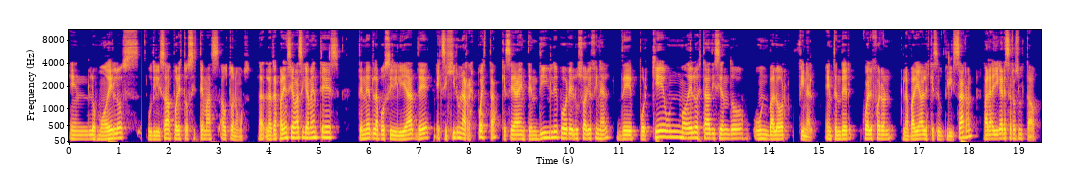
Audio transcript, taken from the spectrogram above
en los modelos utilizados por estos sistemas autónomos. la transparencia básicamente es tener la posibilidad de exigir una respuesta que sea entendible por el usuario final de por qué un modelo está diciendo un valor final. Entender cuáles fueron las variables que se utilizaron para llegar a ese resultado.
